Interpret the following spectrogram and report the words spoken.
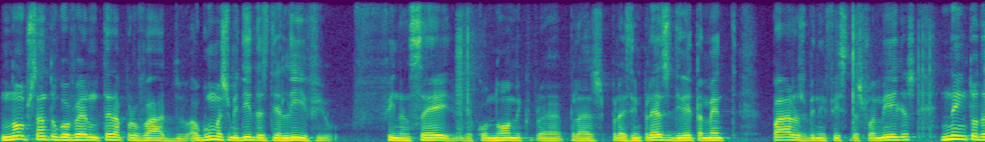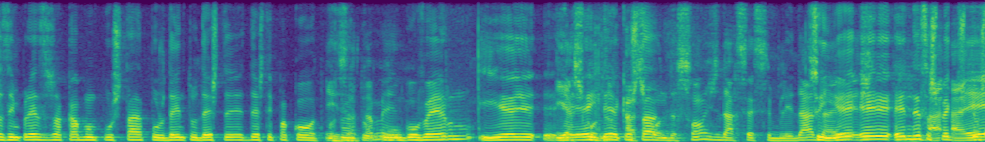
não obstante o governo ter aprovado algumas medidas de alívio financeiro e econômico para, para, as, para as empresas, diretamente para os benefícios das famílias, nem todas as empresas acabam por estar por dentro deste, deste pacote. Portanto, Exatamente. o governo, e é, E é as, a ideia que as estava... condições da acessibilidade Sim, é- este- é- é nesse aspecto a, a que eu esta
